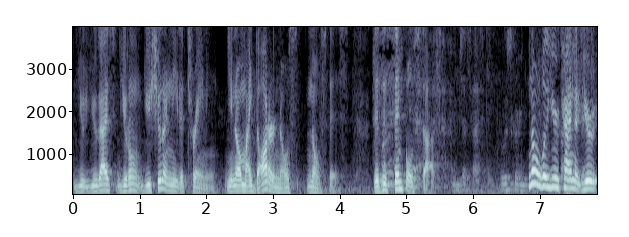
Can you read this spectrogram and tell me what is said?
You you guys you don't you shouldn't need a training. You know my daughter knows knows this. This is simple stuff. I'm just asking who's going. to No, well, you're kind of you're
